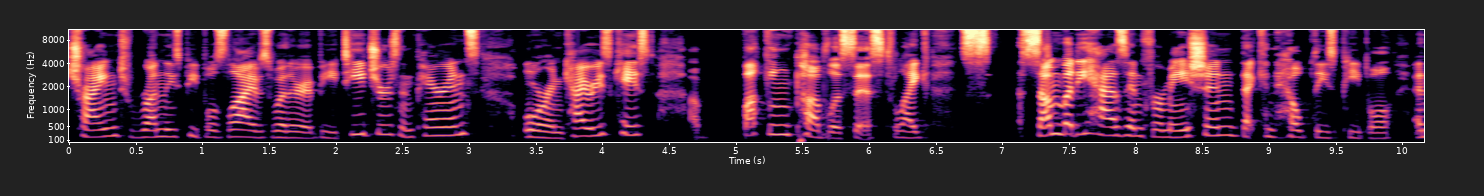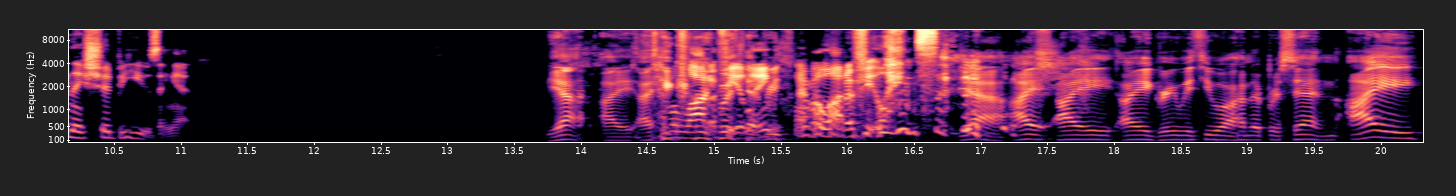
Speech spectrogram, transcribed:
trying to run these people's lives, whether it be teachers and parents, or in Kyrie's case, a fucking publicist. Like s- somebody has information that can help these people, and they should be using it. Yeah. I, I I have a lot of feelings. I have a lot of feelings. yeah, I, I I agree with you hundred percent. And I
